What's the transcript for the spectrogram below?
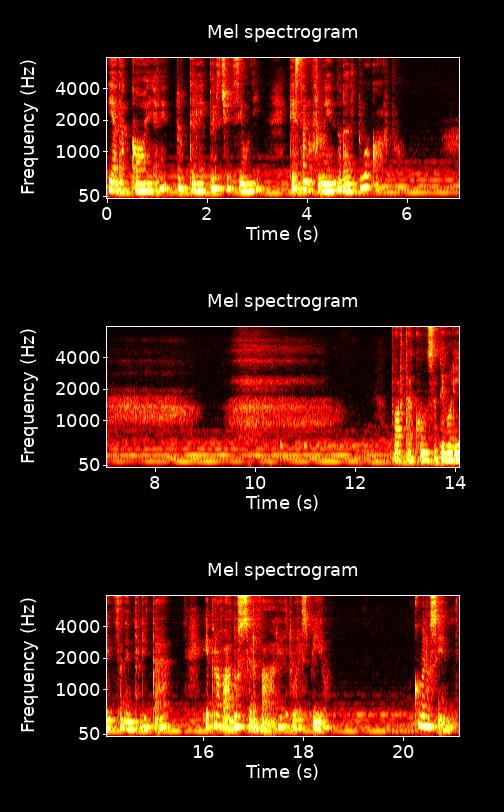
e ad accogliere tutte le percezioni che stanno fluendo dal tuo corpo. Porta consapevolezza dentro di te e prova ad osservare il tuo respiro. Come lo senti?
